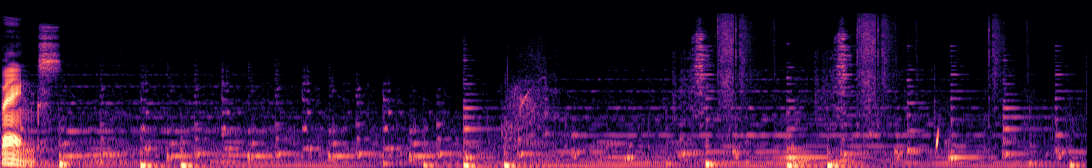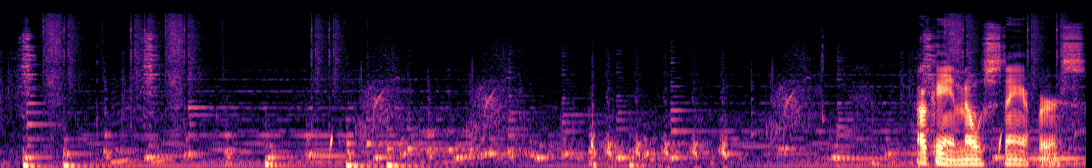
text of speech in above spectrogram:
Thanks. Okay, no snappers.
